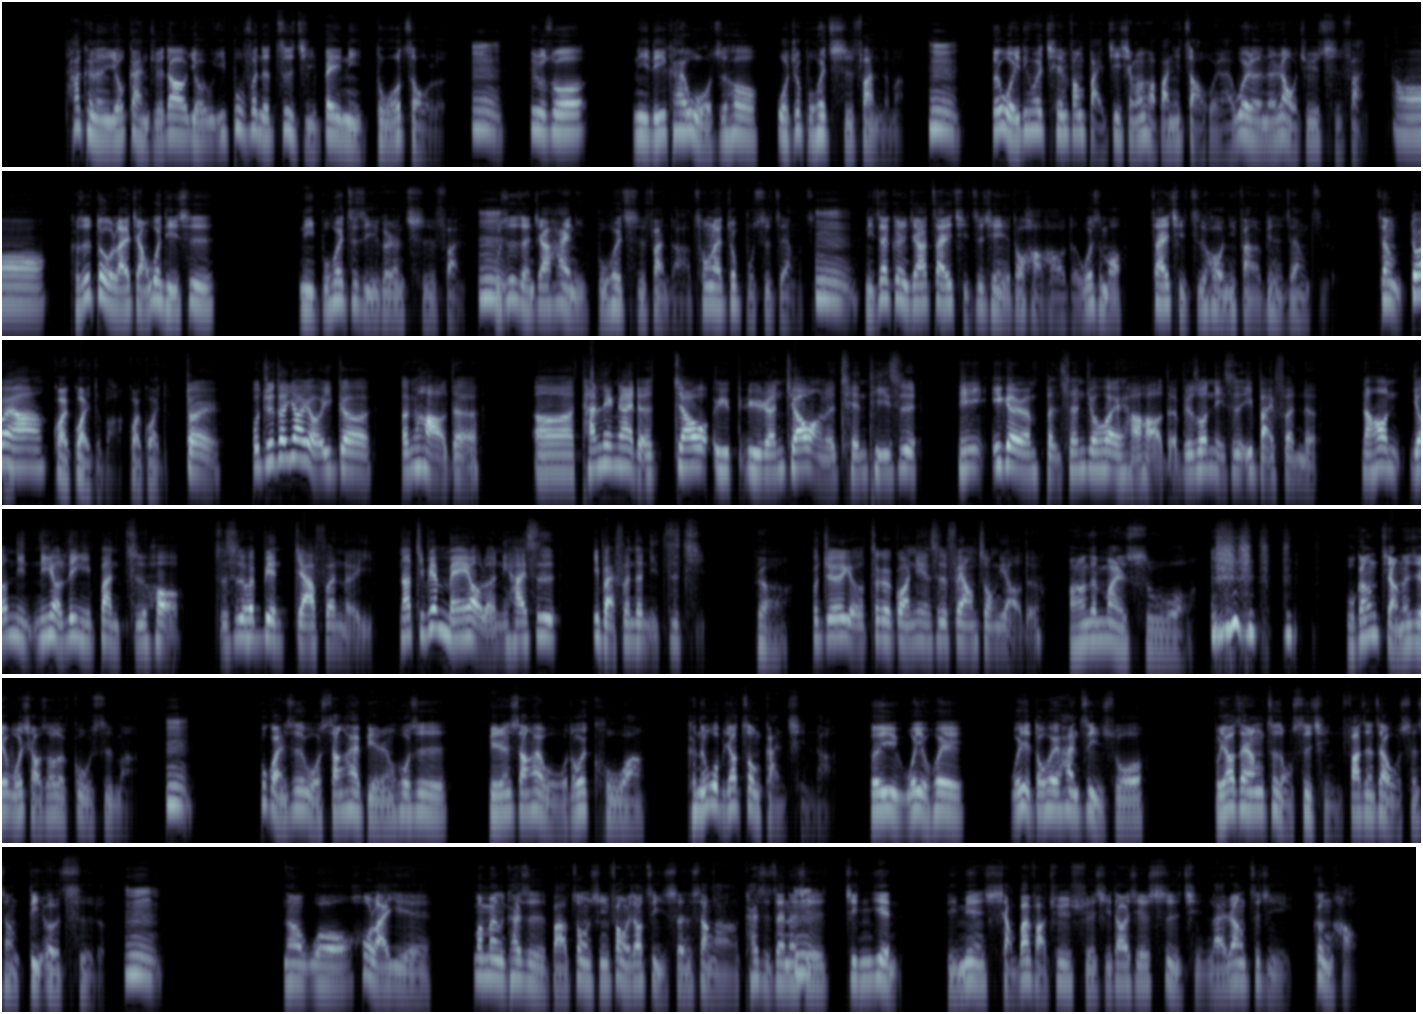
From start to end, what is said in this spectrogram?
他可能有感觉到有一部分的自己被你夺走了。嗯譬如说，你离开我之后，我就不会吃饭了嘛，嗯，所以我一定会千方百计想办法把你找回来，为了能让我继续吃饭。哦，可是对我来讲，问题是，你不会自己一个人吃饭，嗯，不是人家害你不会吃饭的啊，从来就不是这样子。嗯，你在跟人家在一起之前也都好好的，为什么在一起之后你反而变成这样子了？这样对，啊，怪怪的吧？怪怪的。对，我觉得要有一个很好的呃谈恋爱的交与与人交往的前提是，你一个人本身就会好好的，比如说你是一百分的，然后有你你有另一半之后，只是会变加分而已。那即便没有了，你还是一百分的你自己。对啊，我觉得有这个观念是非常重要的。好像在卖书哦。我刚刚讲那些我小时候的故事嘛，嗯不管是我伤害别人，或是别人伤害我，我都会哭啊。可能我比较重感情啦，所以我也会，我也都会和自己说，不要再让这种事情发生在我身上第二次了。嗯那我后来也慢慢的开始把重心放回到自己身上啊，开始在那些经验里面想办法去学习到一些事情，来让自己更好、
